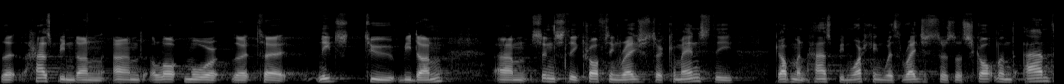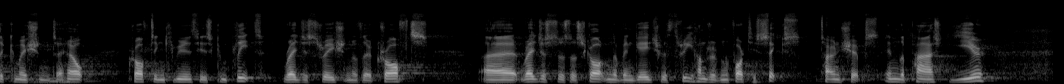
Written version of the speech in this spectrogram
that has been done and a lot more that uh, needs to be done. Um, since the crofting register commenced, the government has been working with Registers of Scotland and the Commission to help crofting communities complete registration of their crofts. Uh, Registers of Scotland have engaged with 346 townships in the past year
